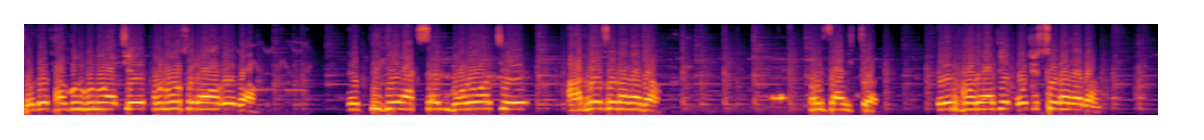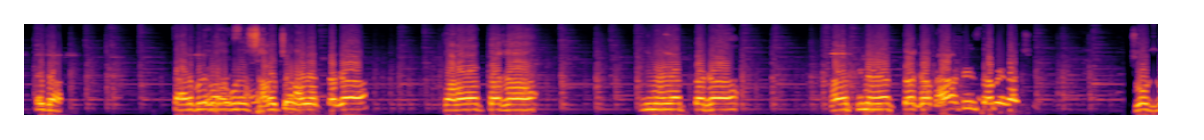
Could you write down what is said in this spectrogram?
ছোট ঠাকুরগুলো আছে পনেরোশো টাকা করে দাম। এর থেকে এক সাইজ বড় আছে আঠেরোশো টাকা দাম। এই সাইজটা এরপরে আছে পঁচিশশো টাকা দাম। এটা তারপরে সাড়ে চার হাজার টাকা চার হাজার টাকা তিন হাজার টাকা সাড়ে তিন হাজার টাকা ভ্যারাইটিস দামের আছে। ছোট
